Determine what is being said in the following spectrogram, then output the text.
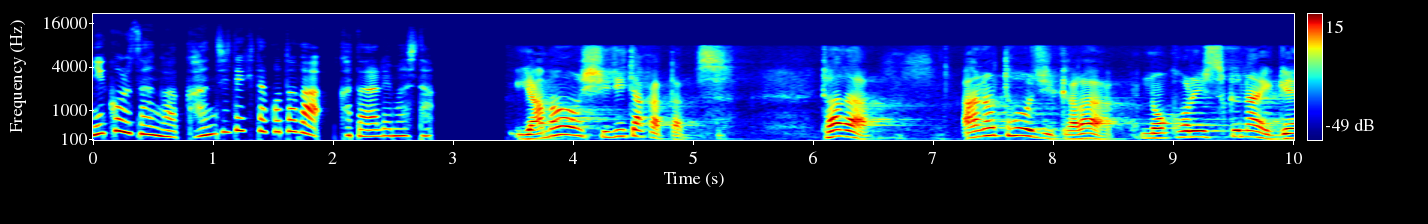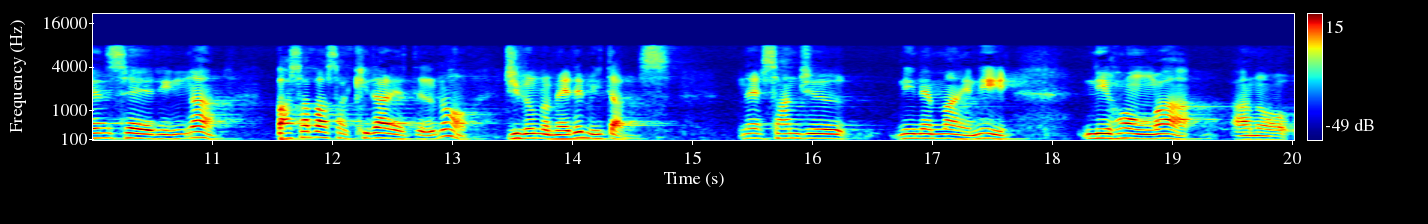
ニコルさんが感じてきたことが語られました。山を知りたかったんです。ただあの当時から残り少ない原生林がバサバサ切られてるのを自分の目で見たんです、ね、32年前に日本はあの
